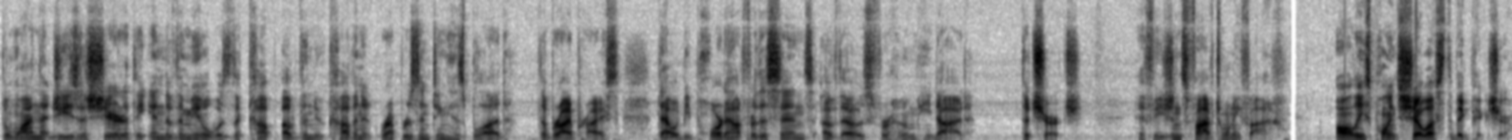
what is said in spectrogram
the wine that Jesus shared at the end of the meal was the cup of the new covenant representing his blood, the bride price, that would be poured out for the sins of those for whom he died. The church. Ephesians 5:25. All these points show us the big picture.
